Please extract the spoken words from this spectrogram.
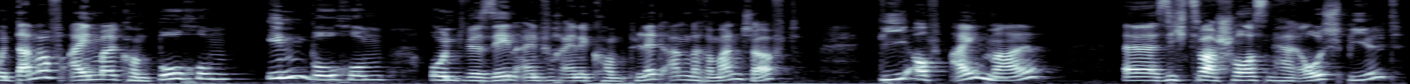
Und dann auf einmal kommt Bochum in Bochum und wir sehen einfach eine komplett andere Mannschaft, die auf einmal äh, sich zwar Chancen herausspielt,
